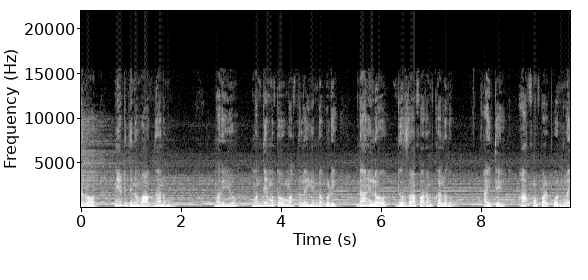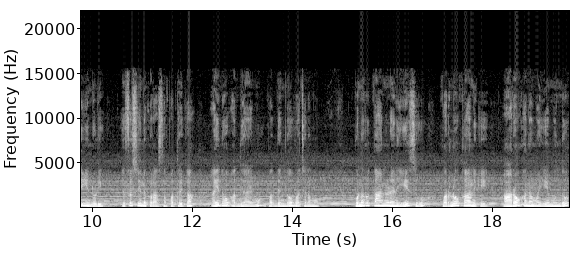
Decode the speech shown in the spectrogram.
లాడ్ నేటి దిన వాగ్దానము. మరియు మద్యముతో మత్తులై ఉండకుడి. దానిలో దుర్వ్యాపారం కలదు. అయితే ఆత్మ పరిపూర్ణులై ఇండుడి ఎఫ్ఎస్సీలకు రాసిన పత్రిక ఐదో అధ్యాయము పద్దెనిమిదో వచనము. పునరుత్డైన యేసు పరలోకానికి ఆరోహణమయ్యే ముందు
